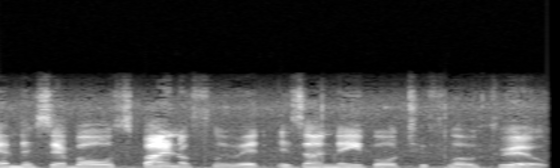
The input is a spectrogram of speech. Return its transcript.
and the cerebrospinal fluid is unable to flow through.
